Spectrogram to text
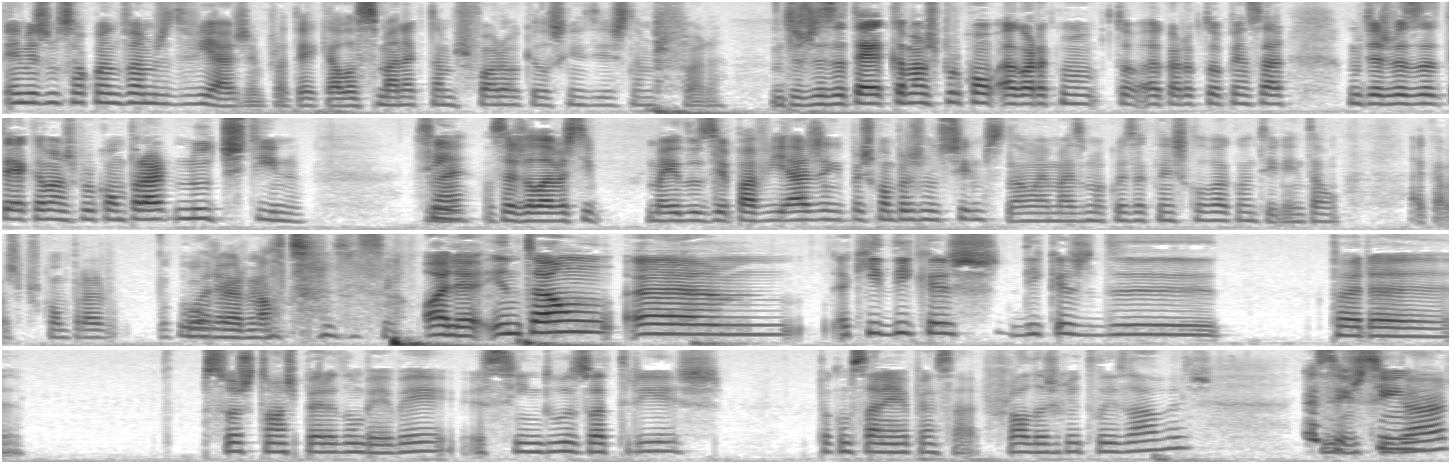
é mesmo só quando vamos de viagem, pronto, é aquela semana que estamos fora ou aqueles 15 dias que estamos fora. Muitas vezes até acabamos por, agora que, agora que estou a pensar, muitas vezes até acabamos por comprar no destino. é? Sim. Ou seja, levas tipo meia dúzia para a viagem e depois compras no destino, senão é mais uma coisa que tens que levar contigo. Então acabas por comprar o que houver na altura. Sim. Olha, então, hum, aqui dicas, dicas de para pessoas que estão à espera de um bebê, assim duas ou três, para começarem a pensar. Fraldas reutilizáveis, É assim, sim. investigar.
